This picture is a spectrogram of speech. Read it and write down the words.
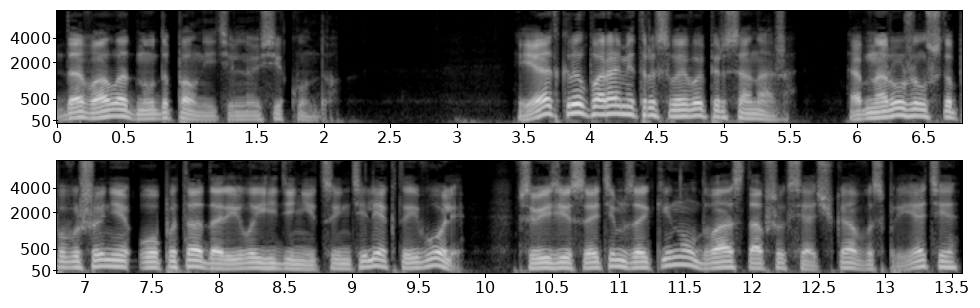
давал одну дополнительную секунду. Я открыл параметры своего персонажа. Обнаружил, что повышение опыта одарило единицы интеллекта и воли. В связи с этим закинул два оставшихся очка в восприятие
